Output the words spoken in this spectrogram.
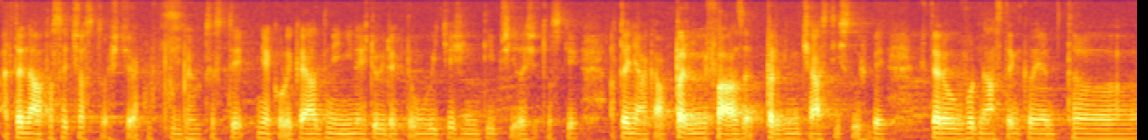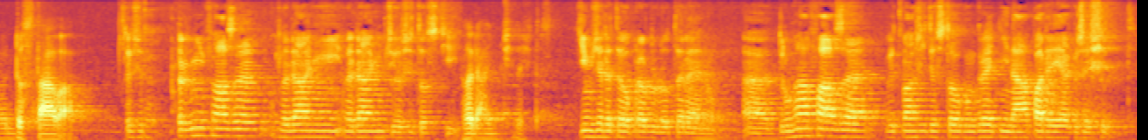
a ten nápad se často ještě jako v průběhu cesty několikrát mění, než dojde k tomu vytěžení té příležitosti. A to je nějaká první fáze, první část té služby, kterou od nás ten klient eh, dostává. Takže první fáze hledání, hledání příležitostí. Hledání příležitostí tím, že jdete opravdu do terénu. E, druhá fáze, vytváříte z toho konkrétní nápady, jak řešit,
